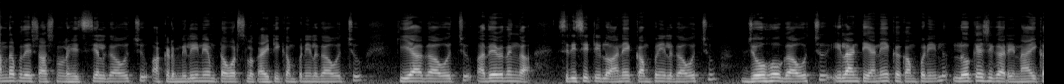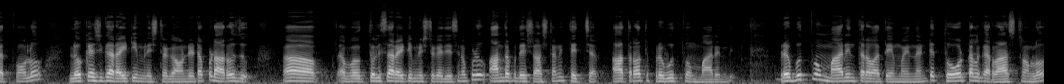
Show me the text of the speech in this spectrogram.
ఆంధ్రప్రదేశ్ రాష్ట్రంలో హెచ్సిఎల్ కావచ్చు అక్కడ మిలీనియం టవర్స్లో ఐటీ కంపెనీలు కావచ్చు కియా కావచ్చు అదేవిధంగా శ్రీ సిటీలో అనేక కంపెనీలు కావచ్చు జోహో కావచ్చు ఇలాంటి అనేక కంపెనీలు లోకేష్ గారి నాయకత్వంలో లోకేష్ గారు ఐటీ మినిస్టర్గా ఉండేటప్పుడు ఆ రోజు తొలిసారి ఐటీ మినిస్టర్గా చేసినప్పుడు ఆంధ్రప్రదేశ్ రాష్ట్రానికి తెచ్చారు. ఆ తర్వాత ప్రభుత్వం మారింది. ప్రభుత్వం మారిన తర్వాత ఏమైందంటే టోటల్గా రాష్ట్రంలో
